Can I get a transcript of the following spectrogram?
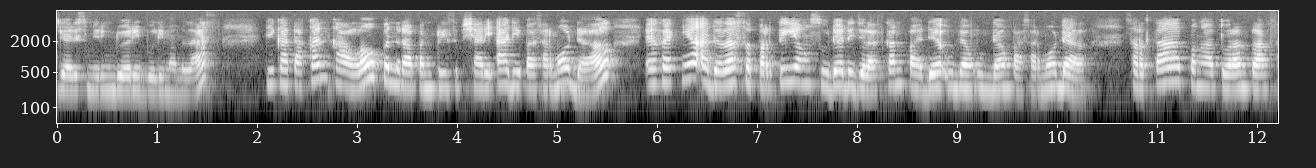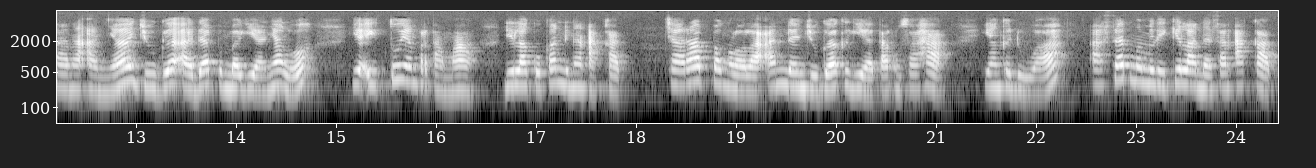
garis miring 2015, dikatakan kalau penerapan prinsip syariah di pasar modal, efeknya adalah seperti yang sudah dijelaskan pada Undang-Undang Pasar Modal, serta pengaturan pelaksanaannya juga ada pembagiannya loh, yaitu yang pertama, dilakukan dengan akad, cara pengelolaan dan juga kegiatan usaha. Yang kedua, aset memiliki landasan akad,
